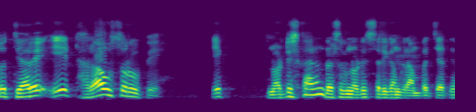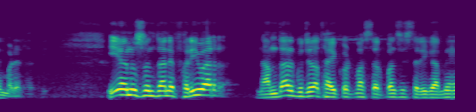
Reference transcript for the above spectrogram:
તો ત્યારે એ ઠરાવ સ્વરૂપે એક નોટિસ કારણ દર્શક નોટિસ સરીગામ ગ્રામ પંચાયતને મળેલ હતી. એ અનુસંધાને ફરીવાર નામદાર ગુજરાત હાઈકોર્ટમાં સરપંચ સરીગામે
